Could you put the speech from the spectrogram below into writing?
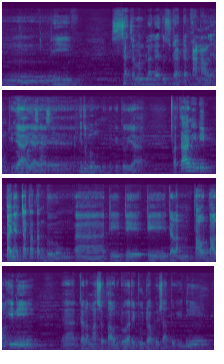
Hmm, di sejak zaman Belanda itu sudah ada kanal yang ya ya ya, dinormalisasi. ya, ya. Gitu, Bung. begitu ya bahkan ini banyak catatan bung Eh, di, di di dalam tahun-tahun ini eh, dalam masuk tahun 2021 ini eh,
